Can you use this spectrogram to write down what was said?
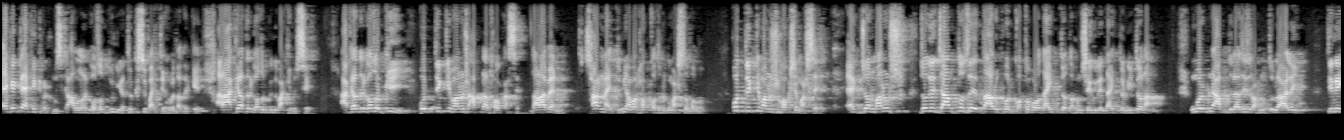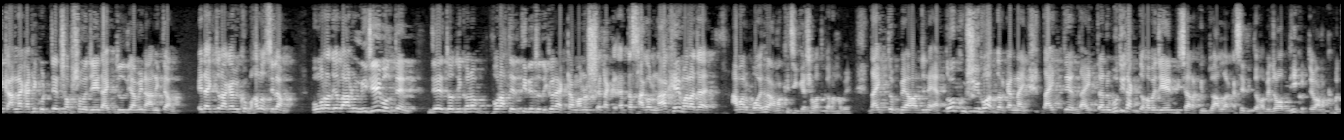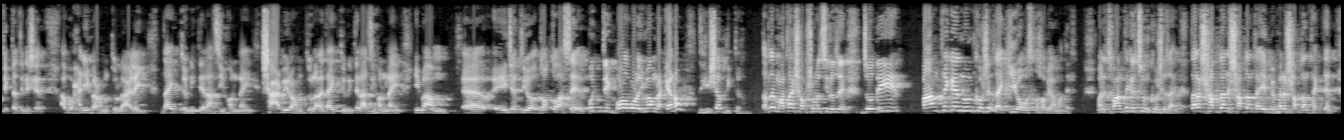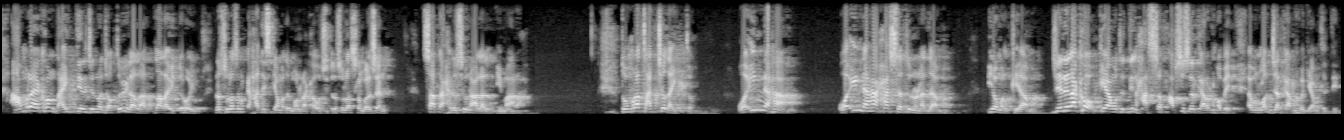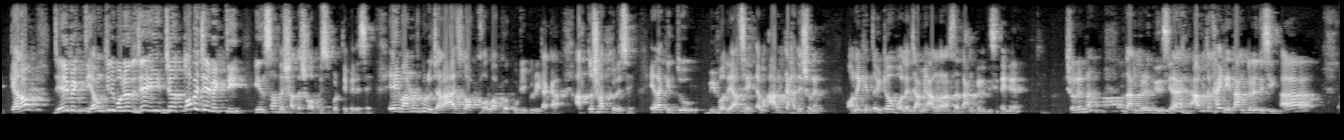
এক একটা এক এক রকম আল্লাহর গজব দুনিয়া তো কিছু পাইতে হবে তাদেরকে, আর আখেরাতের গজব কিন্তু বাকি হচ্ছে আখেরাতের গজব কি? প্রত্যেকটি মানুষ আপনার হক আছে। দাঁড়াবেন, ছাড় নাই, তুমি আমার হক কতটুকু মারছো বলো। প্রত্যেকটি মানুষ হক সে মারছে। একজন মানুষ যদি জানতো যে তার উপর কত বড় দায়িত্ব, তখন সেগুলি দায়িত্ব নিত না। উমর বিন আব্দুল আজিজ রহমতুল্লাহ আলী তিনি কান্নাকাটি করতেন, সবসময় যে দায়িত্ব যদি আমি না নিতাম, এই দায়িত্বটা আগে আমি খুব ভালো ছিলাম। উমর আনু নিজেই বলতেন যে যদি কোনো পোরাতের তীরে যদি কোনো একটা মানুষ একটা একটা ছাগল না খেয়ে মারা যায়, আমার বয় হয়ে আমাকে জিজ্ঞাসাবাদ করা হবে। দায়িত্ব পাওয়ার জন্য এত খুশি হওয়ার দরকার নাই। দায়িত্বের দায়িত্বানুভূতি থাকতে হবে যে এর বিচার কিন্তু আল্লাহর কাছে দিতে হবে জবাবদিহি করতে হবে আমাকে প্রত্যেকটা জিনিসের। আবু হানিফ রহমতুল্লাহ আলী দায়িত্ব নিতে রাজি হন নাই। শারবি রহমতুল্লাহ দায়িত্ব নিতে রাজি হন নাই। ইমাম এই জাতীয় যত আছে, প্রত্যেক বড় বড় ইমামরা কেন? হিসাব দিতে হবে। তাদের মাথায় সবসময় ছিল যে যদি পান থেকে নুন খসে যায়, কি অবস্থা হবে আমাদের? মানে পান থেকে চুন খসে যায়। তারা সাবধানে, সাবধান এই ব্যাপারে সাবধান থাকতেন। আমরা এখন দায়িত্বের জন্য যতই লালা, লালায়িত হই রসুল্লাহ আসলামকে হাদিসকে আমাদের মনে রাখা উচিত। রসুল্লাহ আসলাম বলেছেন সাতাহ রসুন আলাল ইমারা। তোমরা চাচ্ছ দায়িত্ব। ওয়াইন্নাহা ওয়াইন্নাহা হাসাতুন নাদাম। ইয়মাল কিয়ামা। জেনে রাখো, কেয়ামতের দিন হাসরাত আফসোসের কারণ হবে এবং লজ্জার কারণ হবে কেয়ামতের দিন। কেন? যে ব্যক্তি, এবং তিনি বললেন যে তবে যে ব্যক্তি ইনসাফের সাথে সব কিছু করতে পেরেছে। এই মানুষগুলো যারা আজ লক্ষ লক্ষ, কোটি কোটি টাকা আত্মসাৎ করেছে, এরা কিন্তু বিপদে আছে। এবং আরেকটা হাদিস শোনেন। অনেকে তো এটাও বলে যে, আমি আল্লাহ রাস্তায় দান করে দিছি তাই না? শোনেন না? দান করে দিয়েছি হ্যাঁ? আমি তো খাইনি, দান করে দিছি।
